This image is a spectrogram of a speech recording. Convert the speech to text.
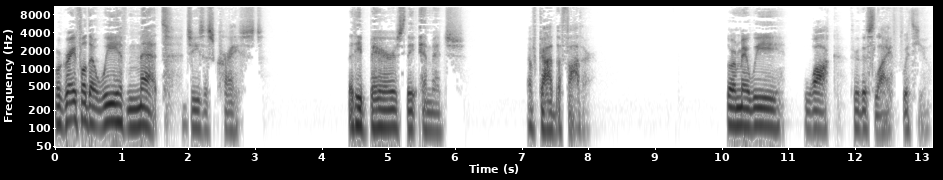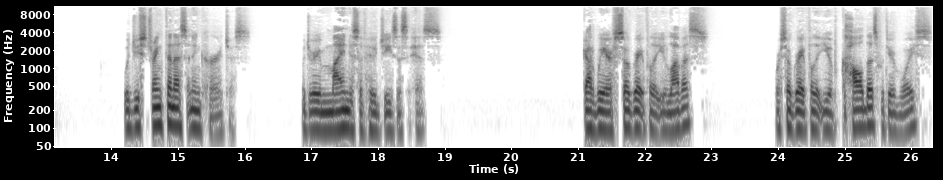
We're grateful that we have met Jesus Christ, that he bears the image of God the Father. Lord, may we walk through this life with you. Would you strengthen us and encourage us? Would you remind us of who Jesus is? God, we are so grateful that you love us. We're so grateful that you have called us with your voice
